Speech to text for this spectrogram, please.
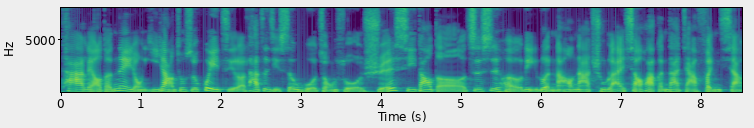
他聊的内容一样，就是汇集了他自己生活中所学习到的知识和理论，然后拿出来消化跟大家分享。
